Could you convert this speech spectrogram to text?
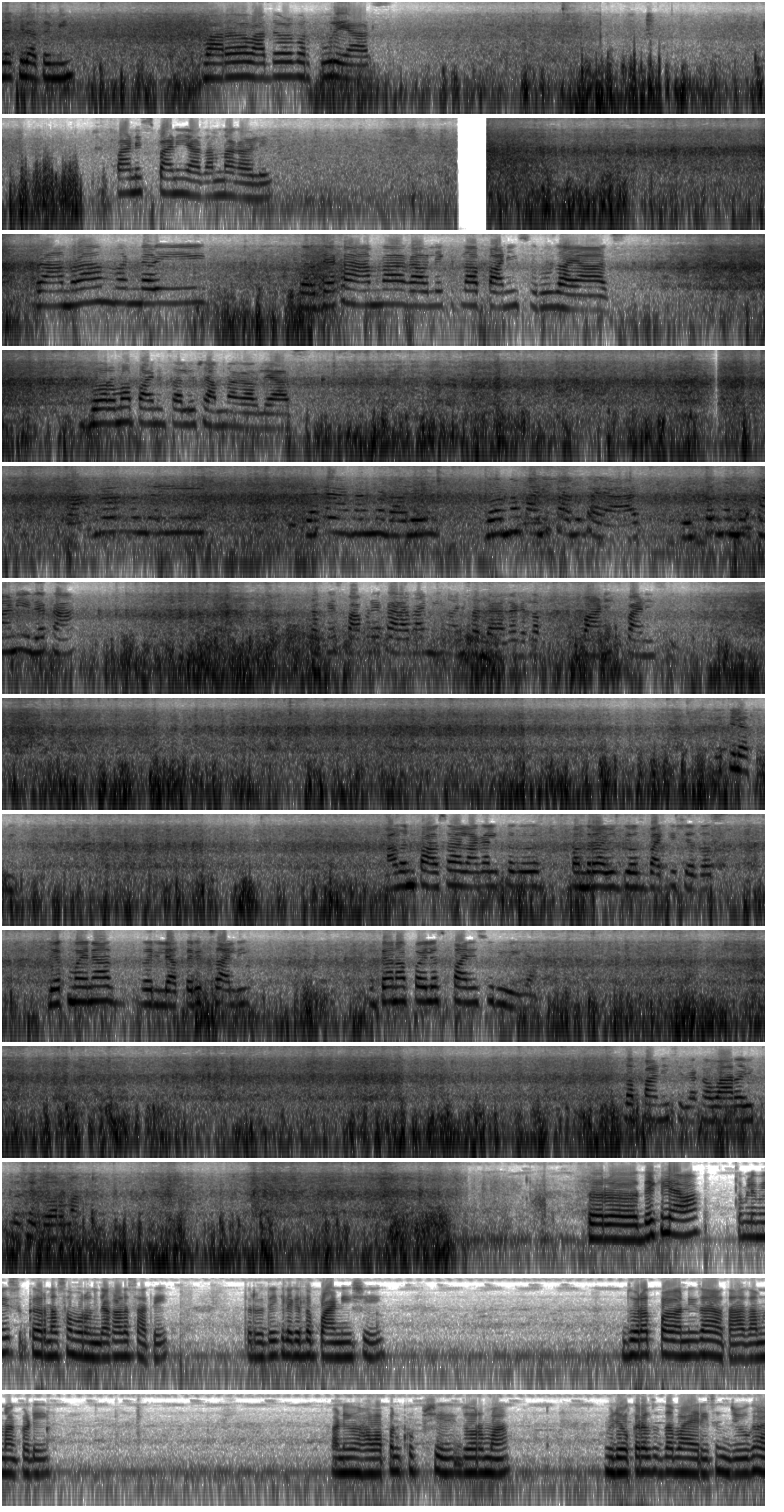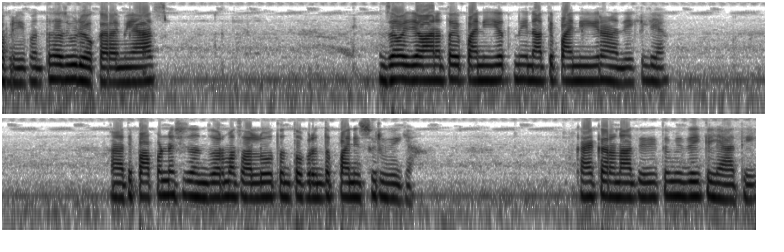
देखील आता मी वारं वादळ भरपूर आहे आज. पाणीच पाणी आज आमना गावले राम राम मंडळी. तर देखा आमना गावले कितला पाणी सुरू झाय आज. जोरमा पाणी चालू शे आमना गावले आज राम राम मंडळी देखा आनंद म्हणाले जोरमा पाणी चालूच आहे आज. एकदम नंबर पाणी आहे देखा. सगळेच पापडे करा आम्ही आणि संध्याकाळला घेतला पाणीच पाणीची. देखील तुम्ही. अजून पावसाळा लागायला तर पंधरा वीस दिवस बाकी शेतच एक महिन्यात जरी तरी चाली. त्यांना पहिलेच पाणी सुरू होईल या. पाणी शिजा का वारा विकलं से जोरमा. तर देखील यावा. तुमले मी घरना समोरून द्या काढा साथे. तर देखील घेतलं पाणी शे. जोरात पाणी जाय होता आज आमनाकडे. आणि हवा पण खूप शे जोरमा. व्हिडिओ करायला सुद्धा बाहेर संजीव घाबरे पण तसाच व्हिडिओ करा. मी आज जवळ जेव्हा ना ते पाणी येत नाही ना ते पाणी राहणार देखील या. आणि ते पापड नशी जोरमा चालू होतं तोपर्यंत पाणी सुरू होई घ्या. काय करणार ते तुम्ही देखील या ते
